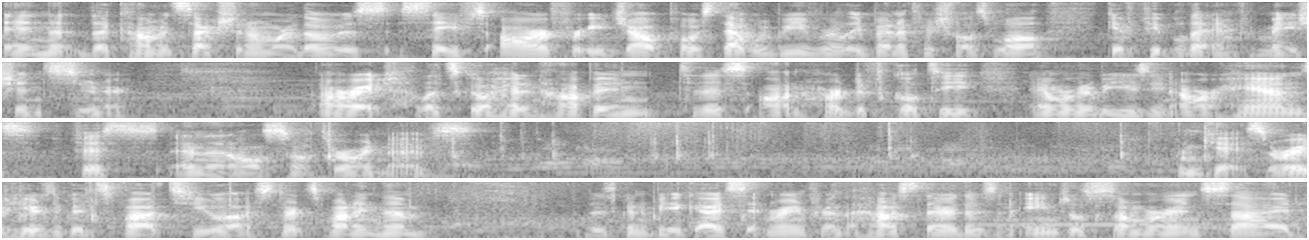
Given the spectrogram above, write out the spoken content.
in the comment section on where those safes are for each outpost that would be really beneficial as well. Give people that information sooner. Alright let's go ahead and hop into this on hard difficulty and we're going to be using our hands fists and then also throwing knives. Okay so right here is a good spot to uh, start spotting them there's going to be a guy sitting right in front of the house there. There's an angel somewhere inside.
